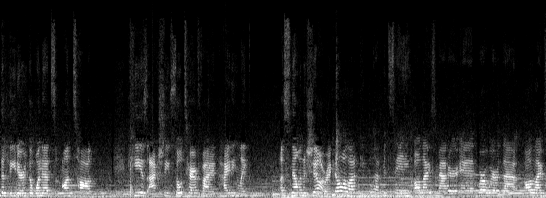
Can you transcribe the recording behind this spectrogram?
the leader the one that's on top he is actually so terrified hiding like a snail in a shell, right? I know a lot of people have been saying all lives matter and we're aware that all lives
